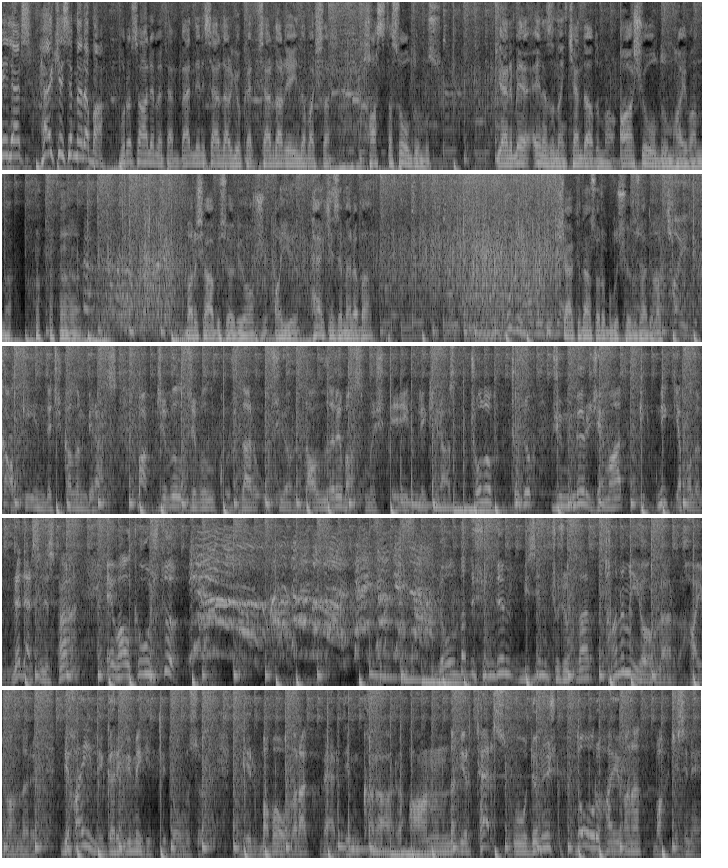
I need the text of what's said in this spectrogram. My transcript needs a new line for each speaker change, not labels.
Beyler herkese merhaba. Burası Alem Efem. Ben Deniz Serdar Gökalp. Serdar yayında başlar. Hastası olduğumuz yani ben en azından kendi adıma aşık olduğum hayvanla. Barış abi söylüyor ayı. Herkese merhaba. Şarkıdan sonra buluşuyoruz hadi bak.
Haydi kalk giyin de çıkalım biraz. Bak cıvıl cıvıl kuşlar uçuyor. Dalları basmış erikli kiraz. Çoluk çocuk cümbür cemaat piknik yapalım. Ne dersiniz ha? Ev halkı uçtu. Düşündüm bizim çocuklar tanımıyorlar hayvanları. Bir hayli garibime gitti doğrusu. Bir baba olarak verdim kararı. Anında bir ters U dönüş doğru hayvanat bahçesine.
